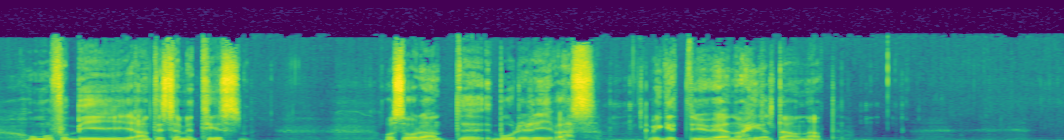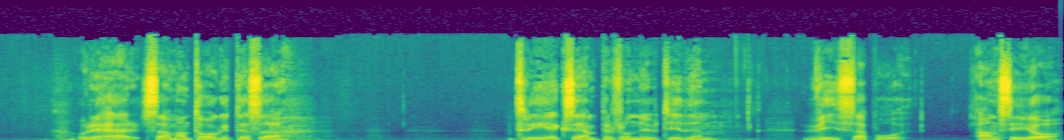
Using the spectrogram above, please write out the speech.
homofobi, antisemitism och sådant borde rivas, vilket ju är något helt annat. Och det här sammantaget, dessa tre exempel från nutiden visar på, anser jag,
